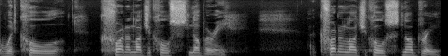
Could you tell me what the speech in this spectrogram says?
would call chronological snobbery. Chronological snobbery.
